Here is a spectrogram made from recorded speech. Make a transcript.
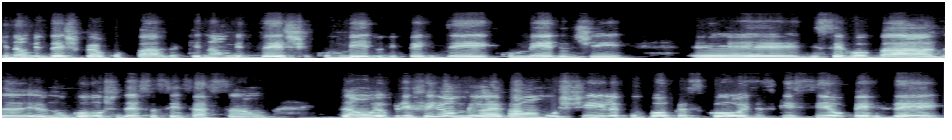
que não me deixam preocupada, que não me deixam com medo de perder, com medo de, é, de ser roubada. Eu não gosto dessa sensação. Então, eu prefiro levar uma mochila com poucas coisas que, se eu perder,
